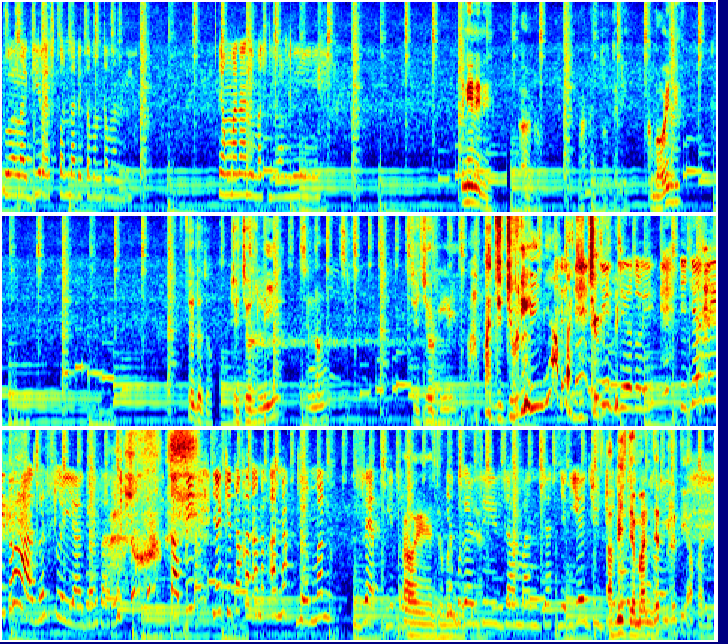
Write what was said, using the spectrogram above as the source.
Dua lagi respon dari teman-teman. Nih yang mana nih Mas Gilang nih? Ini nih nih aduh mana tuh tadi? Ke bawah ini. Tuh tuh tuh. Jujur li seneng jujur li. Apa jujur li? Ini apa jujur li? Jujur li. Jujur li itu honestly ya guys harus tapi ya kita kan anak-anak zaman Z gitu oh iya Ya zaman bukan Z ya. sih zaman Z. Jadi ya jujur habis zaman gitu Z ya. berarti apa nih?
